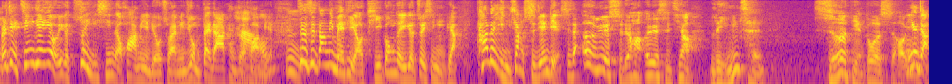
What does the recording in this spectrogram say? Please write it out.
而且今天又有一个最新的画面流出来，明君，我们带大家看这个画面。嗯、这是当地媒体哦提供的一个最新影片，它的影像时间点是在二月十六号、二月十七号凌晨。十二点多的时候，应该讲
